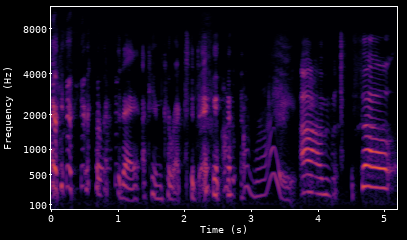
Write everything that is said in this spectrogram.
I can correct today. I can correct today. all, all right. um, so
